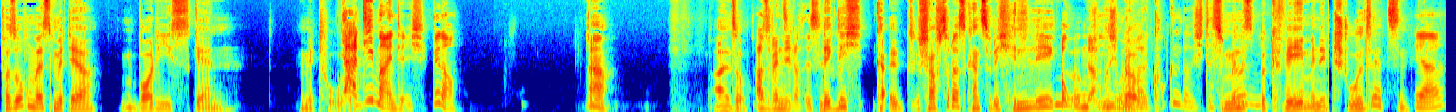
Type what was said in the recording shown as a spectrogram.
Versuchen wir es mit der Body Scan Methode. Ja, die meinte ich, genau. Ah. Also, Also wenn sie das ist. leg Mhm. dich, äh, schaffst du das? Kannst du dich hinlegen Oh, irgendwie? da muss ich oder mal gucken, dass ich das zumindest irgendwie- bequem in den Stuhl setzen? Ja.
